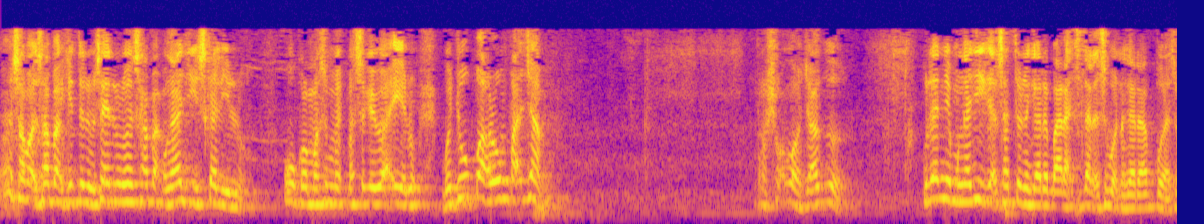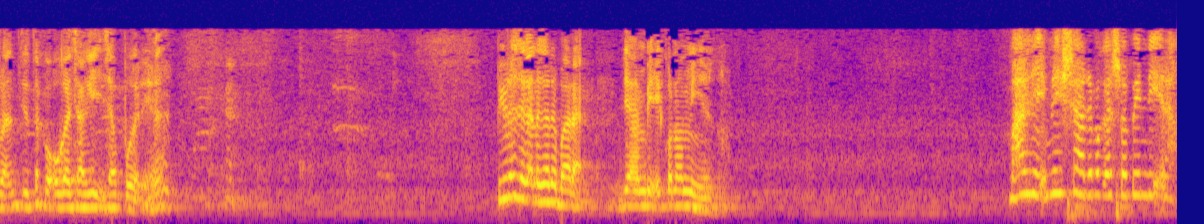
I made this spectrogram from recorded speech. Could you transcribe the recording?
Ha, sahabat-sahabat kita dulu, saya dulu sahabat mengaji sekali dulu. Oh kalau masa masa kaya air tu berjubah 24 jam. Masya-Allah jaga. Kemudian dia mengaji kat satu negara barat, saya tak nak sebut negara apa sebab nanti takut orang cari siapa dia. Pergilah dekat negara barat, dia ambil ekonomi tu. Balik Malaysia dia pakai seluar pendek dah.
